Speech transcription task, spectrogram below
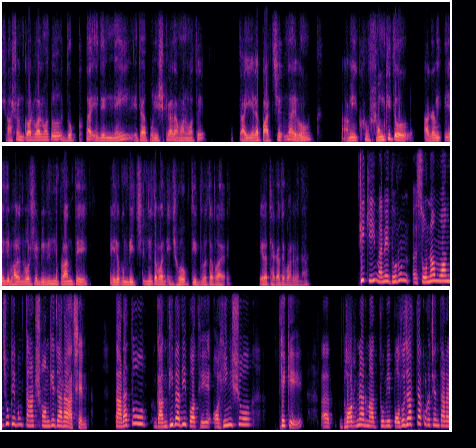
শাসন করবার মতো দক্ষতা এদের নেই এটা পরিষ্কার আমার মতে। তাই এরা পারছেন না এবং আমি খুব শঙ্কিত। আগামী দিনে যদি ভারতবর্ষের বিভিন্ন প্রান্তে এরকম বিচ্ছিন্নতাবাদী ঝোঁক তীব্রতা পায় এরা ঠেকাতে পারবে না। ঠিকই মানে ধরুন সোনাম ওয়াংচুক এবং তার সঙ্গে যারা আছেন তারা তো গান্ধীবাদী পথে অহিংস থেকে ধর্নার মাধ্যমে পদযাত্রা করেছেন তারা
